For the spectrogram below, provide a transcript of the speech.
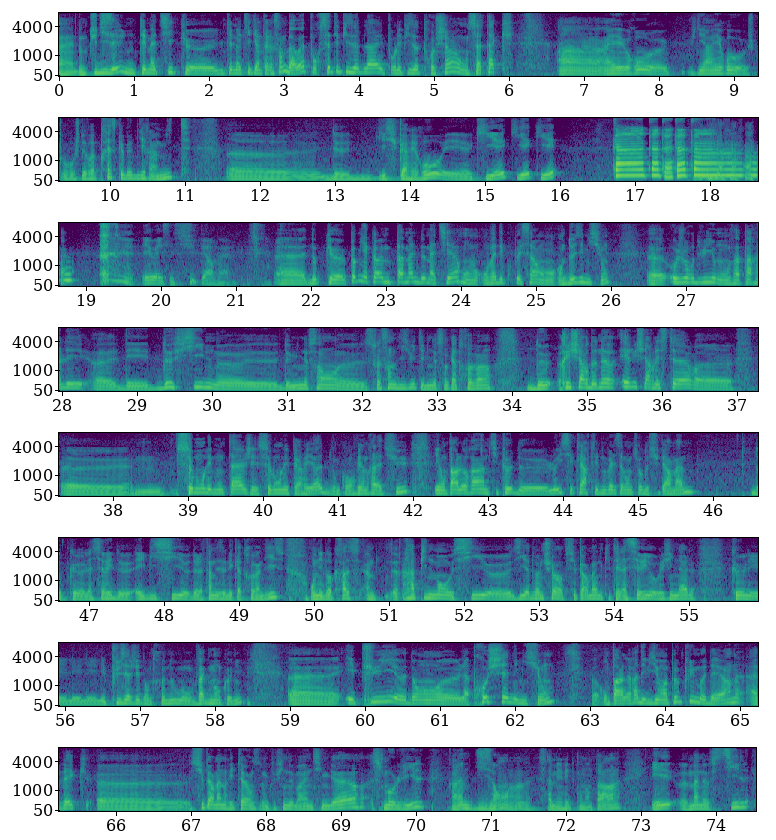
Euh, donc tu disais une thématique, euh, une thématique intéressante. Bah ouais, pour cet épisode-là et pour l'épisode prochain, on s'attaque à un, héros. Euh, je dis un héros, je, devrais presque même dire un mythe de, des super-héros et qui est, qui est, qui est? Ta, ta, ta, et ouais, c'est Superman. donc, comme il y a quand même pas mal de matière, on, va découper ça en deux émissions. Euh, aujourd'hui, on va parler euh, des deux films euh, de 1978 et 1980 de Richard Donner et Richard Lester, selon les montages et selon les périodes. Donc, on reviendra là-dessus. Et on parlera un petit peu de Lois et Clark, les nouvelles aventures de Superman donc la série de ABC de la fin des années 90. On évoquera rapidement aussi The Adventure of Superman, qui était la série originale que les, plus âgés d'entre nous ont vaguement connu. Euh, et puis euh, dans euh, la prochaine émission, on parlera des visions un peu plus modernes avec Superman Returns, donc le film de Brian Singer, Smallville, quand même 10 ans, hein, ça mérite qu'on en parle, et Man of Steel.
